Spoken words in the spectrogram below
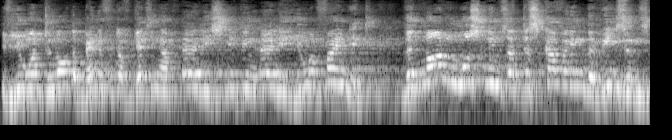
If you want to know the benefit of getting up early, sleeping early, you will find it. The non Muslims are discovering the reasons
